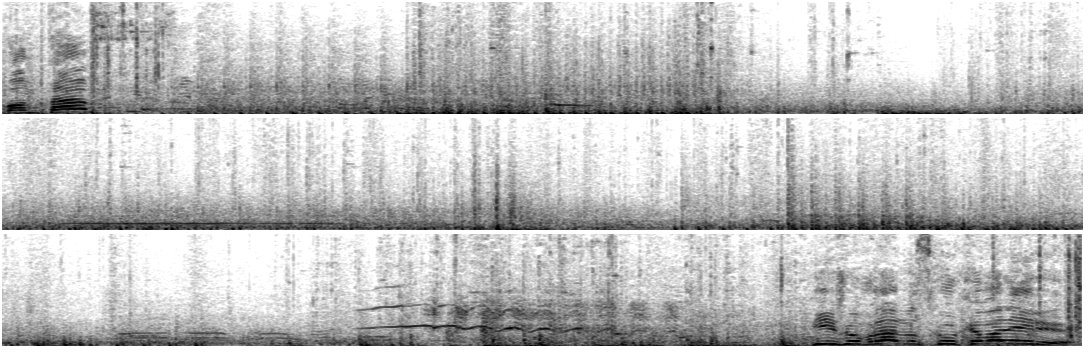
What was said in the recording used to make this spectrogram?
Вон там! имперскую кавалерию.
